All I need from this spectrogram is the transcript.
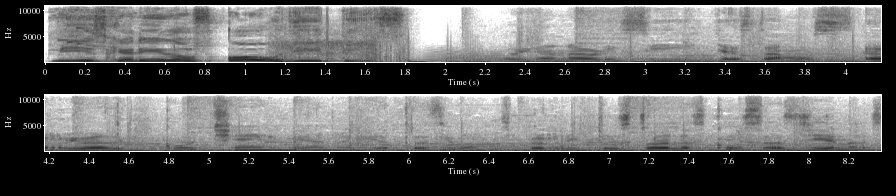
Mis queridos OGTs. Oigan, ahora sí, ya estamos arriba del coche. Vean, ahí atrás llevan los perritos, todas las cosas llenas.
